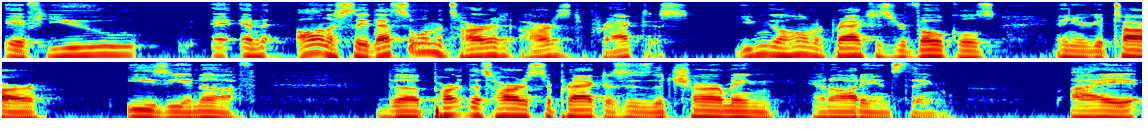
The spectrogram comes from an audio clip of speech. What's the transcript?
if you and honestly, that's the one that's hardest hardest to practice. You can go home and practice your vocals and your guitar easy enough. The part that's hardest to practice is the charming and audience thing. I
